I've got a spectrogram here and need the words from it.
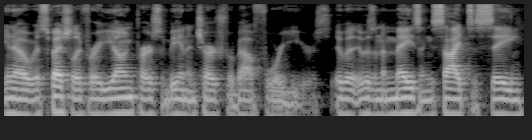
you know especially for a young person being in church for about four years. It was, it was an amazing sight to see.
